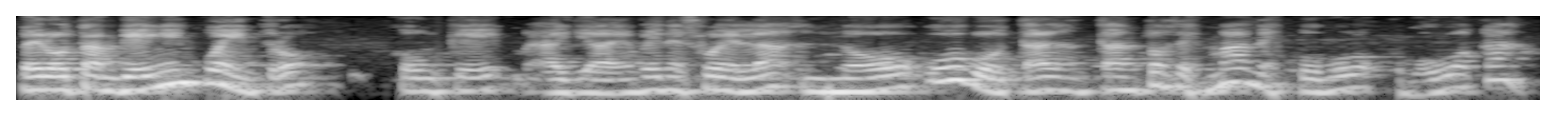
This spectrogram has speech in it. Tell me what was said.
Pero también encuentro con que allá en Venezuela no hubo tan, tantos desmanes como, como hubo acá.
